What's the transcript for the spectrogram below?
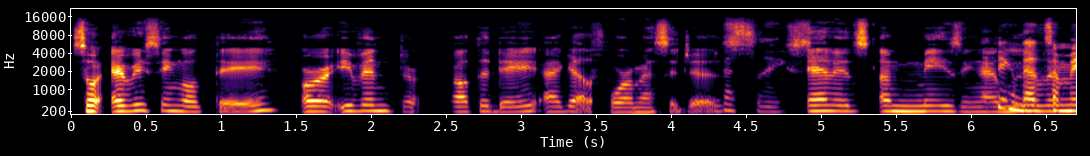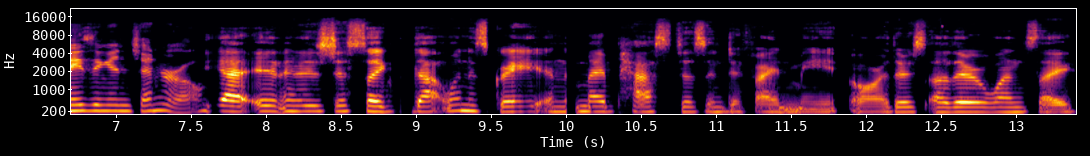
So every single day, or even throughout the day, I get four messages. that's nice. and it's amazing. I think that's amazing in general. Yeah, and it is just like that one is great, and my past doesn't define me. Or there's other ones like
